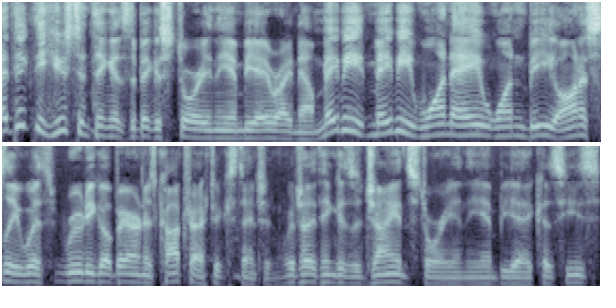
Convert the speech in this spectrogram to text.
I think the Houston thing is the biggest story in the NBA right now. Maybe maybe one A, one B. Honestly, with Rudy Gobert and his contract extension, which I think is a giant story in the NBA because he's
